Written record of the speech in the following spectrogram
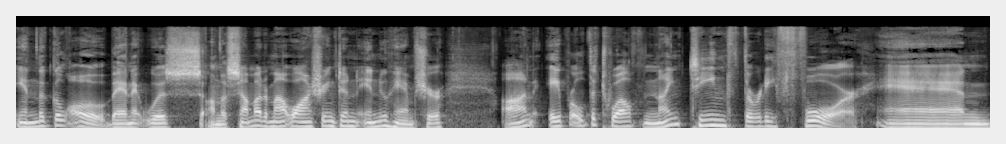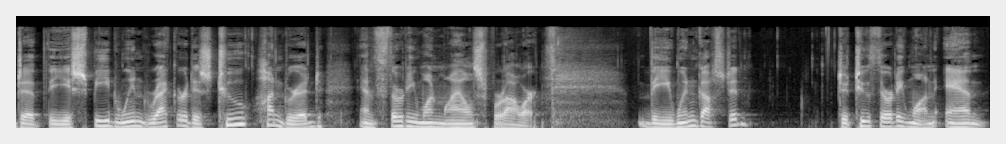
in the globe, and it was on the summit of Mount Washington in New Hampshire on April the 12th, 1934. And uh, the speed wind record is 231 miles per hour. The wind gusted to 231 and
